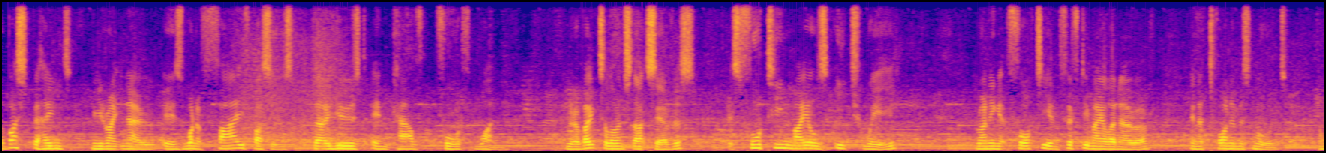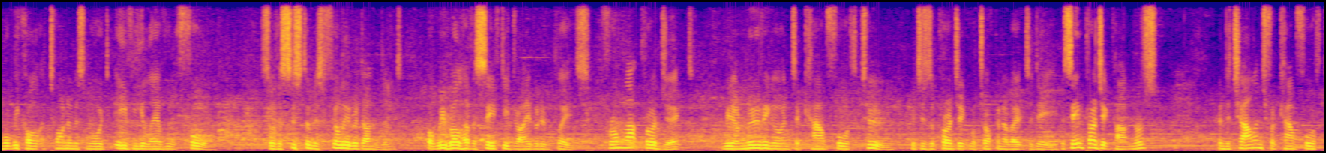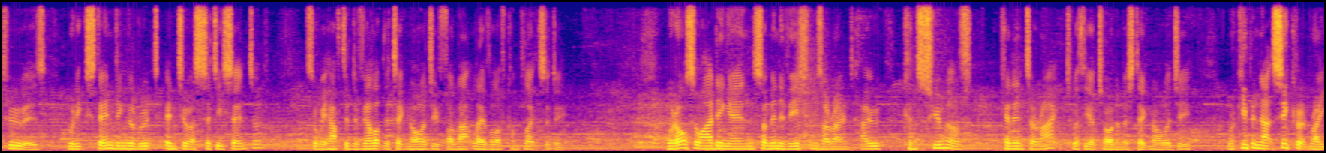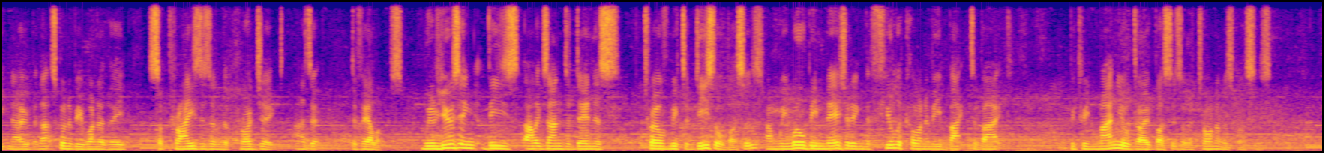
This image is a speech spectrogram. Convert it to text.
The bus behind me right now is one of five buses that are used in CAV Forth 1. We're about to launch that service. It's 14 miles each way, running at 40 and 50 mile an hour in autonomous mode, and what we call autonomous mode AV level 4. So the system is fully redundant, but we will have a safety driver in place. From that project, we are moving on to CAV Forth 2, which is the project we're talking about today. The same project partners, and the challenge for CAV Forth 2 is we're extending the route into a city centre, so we have to develop the technology for that level of complexity. We're also adding in some innovations around how consumers can interact with the autonomous technology. We're keeping that secret right now, but that's going to be one of the surprises in the project as it develops. We're using these Alexander Dennis 12 metre diesel buses and we will be measuring the fuel economy back to back between manual drive buses and autonomous buses.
